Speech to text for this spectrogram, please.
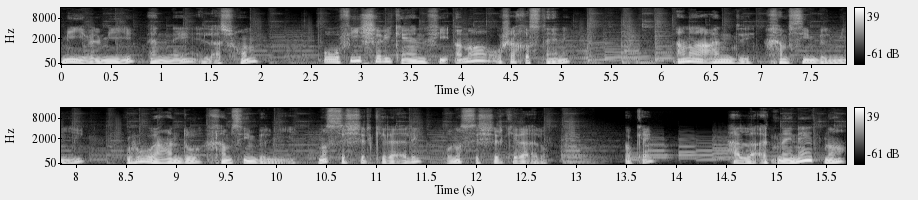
100% هن الأسهم. وفي شريكين في أنا وشخص تاني. أنا عندي 50% وهو عنده 50% نص الشركة لإلي ونص الشركة لإله. أوكي؟ هلأ اثنيناتنا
